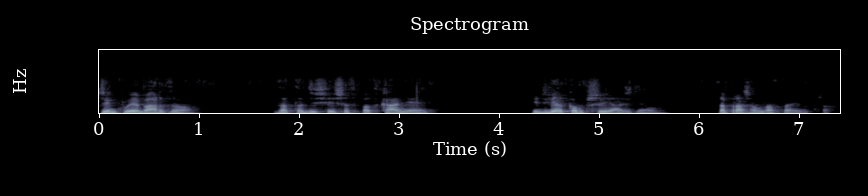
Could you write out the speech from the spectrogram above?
Dziękuję bardzo za to dzisiejsze spotkanie i z wielką przyjaźnią zapraszam Was na jutro.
